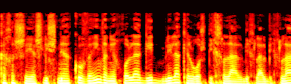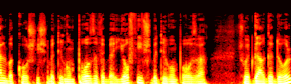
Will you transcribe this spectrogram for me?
ככה שיש לי שני הכובעים, ואני יכול להגיד בלי להקל ראש בכלל, בכלל, בכלל בקושי שבתרגום פרוזה וביופי שבתרגום פרוזה, שהוא אתגר גדול,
